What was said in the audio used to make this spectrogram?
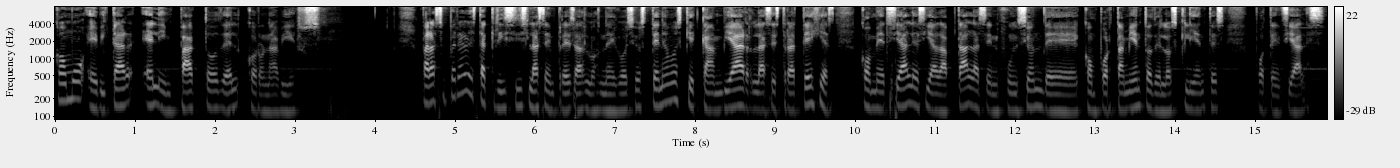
¿Cómo evitar el impacto del coronavirus? Para superar esta crisis, las empresas, los negocios, tenemos que cambiar las estrategias comerciales y adaptarlas en función de comportamiento de los clientes potenciales.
